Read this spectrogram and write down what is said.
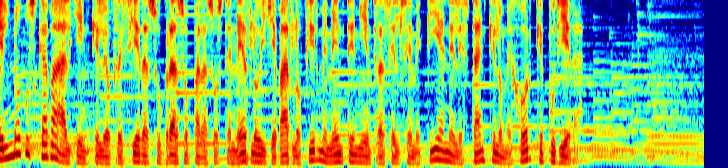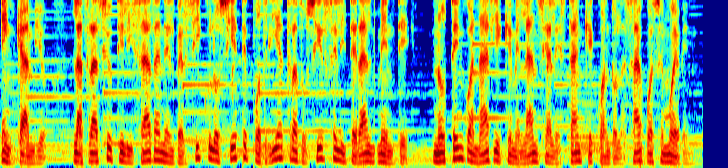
Él no buscaba a alguien que le ofreciera su brazo para sostenerlo y llevarlo firmemente mientras él se metía en el estanque lo mejor que pudiera. En cambio, la frase utilizada en el versículo 7 podría traducirse literalmente, no tengo a nadie que me lance al estanque cuando las aguas se mueven.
